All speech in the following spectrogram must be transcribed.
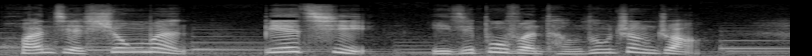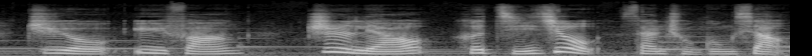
缓解胸闷、憋气以及部分疼痛症状，具有预防。治疗和急救三重功效。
